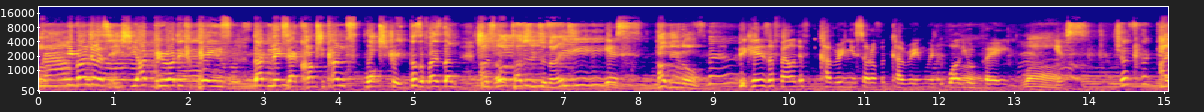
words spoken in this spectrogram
Wow, wow. Evangelist, she had periodic pains that makes her cramp. She can't walk straight. This is the first time she's not touched you tonight? Yes, How do you know? because I felt a covering is sort of a covering when while you're praying. Wow. Yes. Just the I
